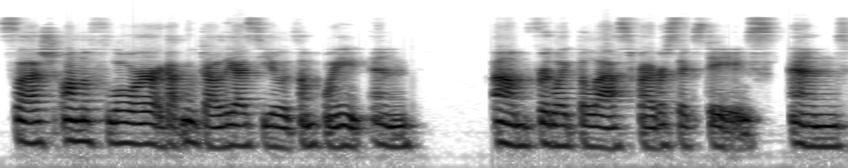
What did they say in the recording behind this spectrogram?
slash on the floor. I got moved out of the ICU at some point and um, for like the last five or six days. And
